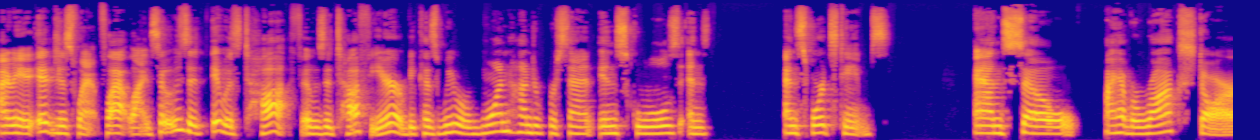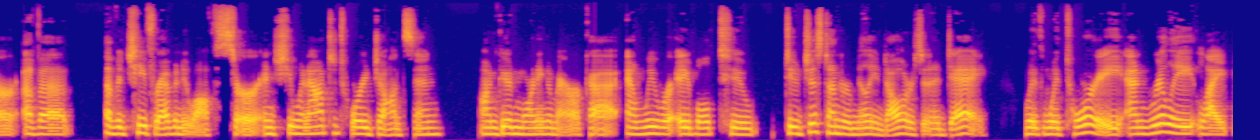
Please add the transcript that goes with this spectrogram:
I mean, it just went flatline. So it was a, it was tough. It was a tough year because we were 100% in schools and and sports teams. And so I have a rock star of a of a chief revenue officer and she went out to Tory Johnson on Good Morning America and we were able to do just under a million dollars in a day with with Tory and really like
